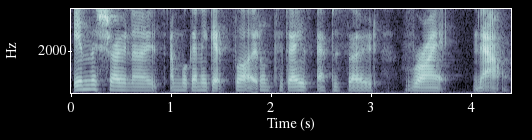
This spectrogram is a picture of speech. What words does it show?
in the show notes, and we're going to get started on today's episode right now.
